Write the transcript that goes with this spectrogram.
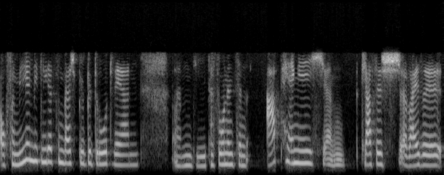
auch Familienmitglieder zum Beispiel bedroht werden. Ähm, die Personen sind abhängig. Ähm, klassischerweise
